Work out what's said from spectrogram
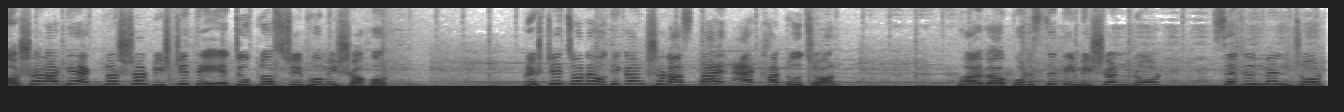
বর্ষার আগে একনশ্বর বৃষ্টিতে ডুবল শ্রীভূমি শহর। বৃষ্টির জলে অধিকাংশ রাস্তায় এক হাঁটু জল। ভয়াবহ পরিস্থিতি mission road, settlement road,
